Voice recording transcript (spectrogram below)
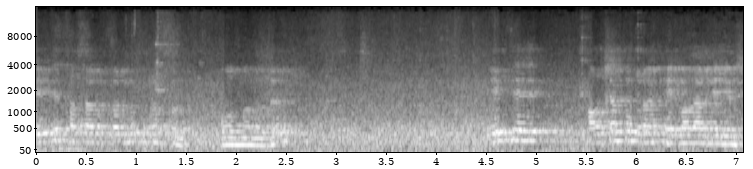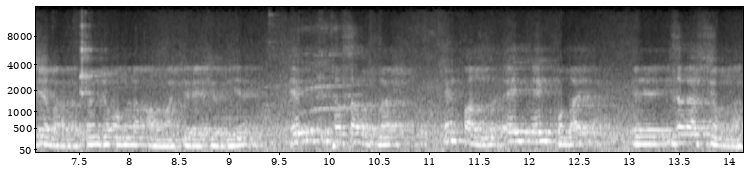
Evde tasarruflarımız nasıl olmalıdır? Evde alçakta duran elmalar diye bir şey vardır. Önce onları almak gerekir diye. Evdeki tasarruflar en fazla, en, en kolay e, izolasyonlar.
